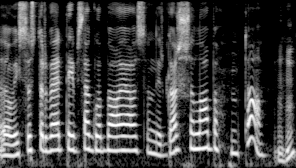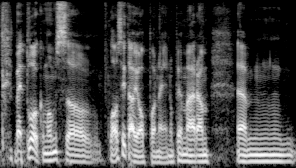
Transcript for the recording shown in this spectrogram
uh, viss uzturvērtība saglabājās un ir garša laba. Nu, tā. Mhm. Bet, lūk, mums uh, klausītāji oponē, nu, piemēram, um,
